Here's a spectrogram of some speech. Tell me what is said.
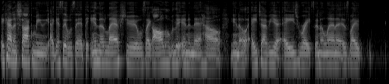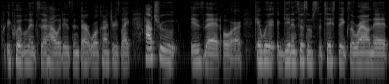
it kind of shocked me. I guess it was at the end of last year. It was like all over the internet how you know HIV or AIDS rates in Atlanta is like equivalent to how it is in third world countries. Like, how true is that, or can we get into some statistics around that?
